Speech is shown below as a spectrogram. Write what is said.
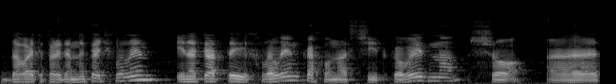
Давайте перейдемо на 5 хвилин. І на 5 хвилинках у нас чітко видно, що е,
